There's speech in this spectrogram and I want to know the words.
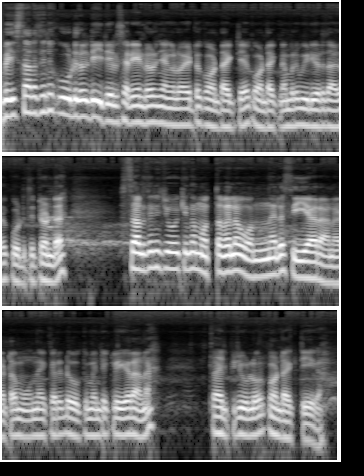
അപ്പോൾ ഈ സ്ഥലത്തിന്റെ കൂടുതൽ ഡീറ്റെയിൽസ് അറിയേണ്ടവർ ഞങ്ങളുമായിട്ട് കോൺടാക്ട് ചെയ്യുക. കോൺടാക്ട് നമ്പർ വീഡിയോയുടെ താഴെ കൊടുത്തിട്ടുണ്ട്. സ്ഥലത്തിന് ചോദിക്കുന്ന മൊത്തവില ഒന്നര സി ആർ ആണ് കേട്ടോ. മൂന്നേക്കർ ഡോക്യുമെന്റ് ക്ലിയർ ആണ്. താല്പര്യമുള്ളവർ കോൺടാക്ട് ചെയ്യുക.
